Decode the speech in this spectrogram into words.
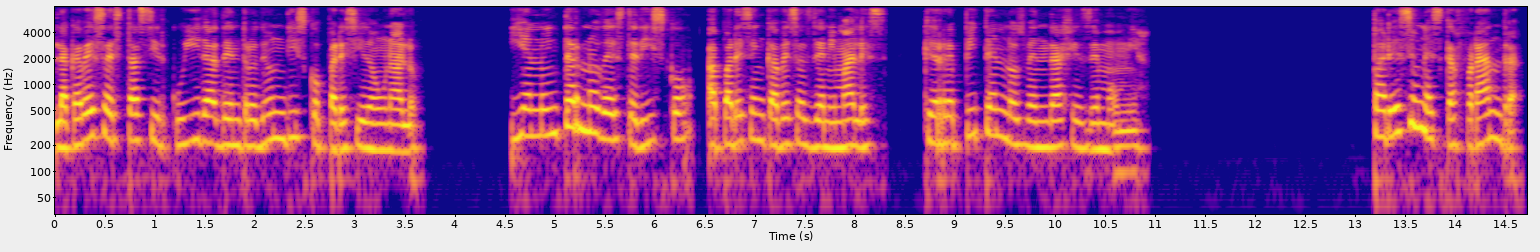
La cabeza está circuida dentro de un disco parecido a un halo, y en lo interno de este disco aparecen cabezas de animales que repiten los vendajes de momia. Parece una escafandra,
